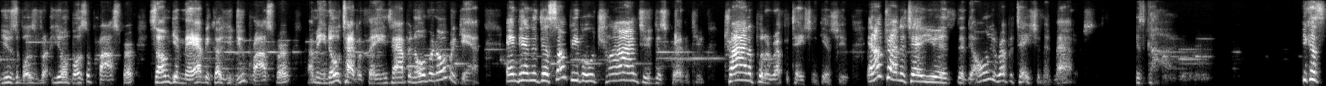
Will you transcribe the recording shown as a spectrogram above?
You're supposed to, you're supposed to prosper. Some get mad because you do prosper. I mean, those type of things happen over and over again. And then there's some people who are trying to discredit you, trying to put a reputation against you. And I'm trying to tell you is that the only reputation that matters is God. Because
